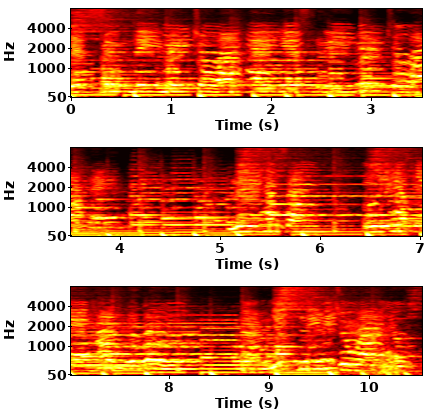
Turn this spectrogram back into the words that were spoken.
예수님을 좋아해 예수님을 좋아해. 늘 항상 우리 옆에 한 그분 나는 예수님이 좋아요. 예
